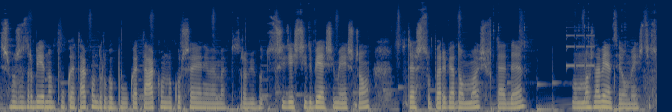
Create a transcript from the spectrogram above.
Też może zrobię jedną półkę taką, drugą półkę taką. No kurczę, ja nie wiem, jak to zrobić, bo tu 32 się mieszczą. To też super wiadomość wtedy, bo można więcej umieścić.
